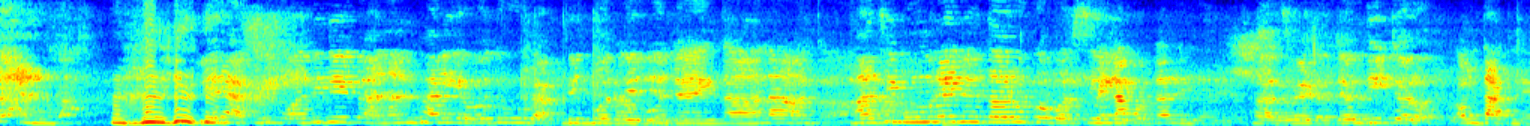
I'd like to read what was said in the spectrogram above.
રાખડી બોધી દે તો આનંદ ખાલી હવે તું રાખડી જ બોધી દે માનસી બૂમરે જ ઉતારું કે બસ પેલા ફોટા લઈ લે સારું હેડો જલ્દી ચલો. આમ તાક લે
